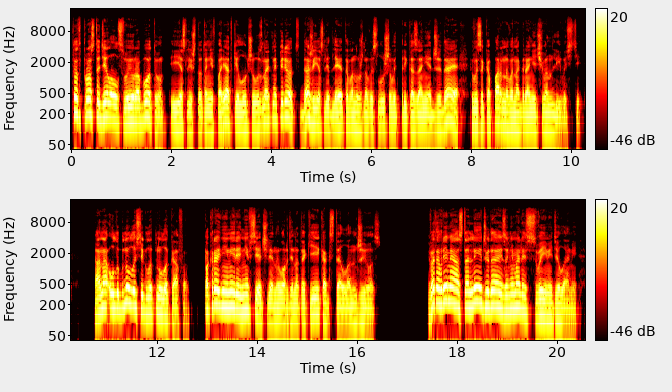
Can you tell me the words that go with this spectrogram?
Тот просто делал свою работу, и если что-то не в порядке, лучше узнать наперед, даже если для этого нужно выслушивать приказания джедая, высокопарного на грани чванливости. Она улыбнулась и глотнула кафа. По крайней мере, не все члены Ордена такие, как Стеллан Джиос. В это время остальные джедаи занимались своими делами —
